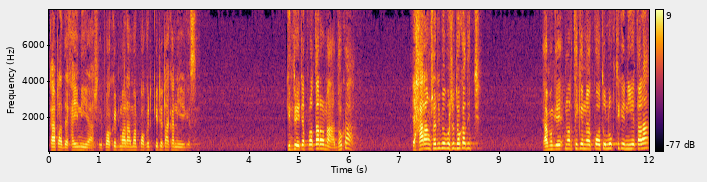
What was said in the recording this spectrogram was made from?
কাটা দেখাই নিয়ে আসে। পকেট মার আমার পকেট কেটে টাকা নিয়ে গেছে। কিন্তু এটা প্রতারণা, ধোকা। এ হারাম শরীফে বসে ধোকা দিচ্ছে। এবং আপনার থেকে নয়, কত লোক থেকে নিয়ে তারা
